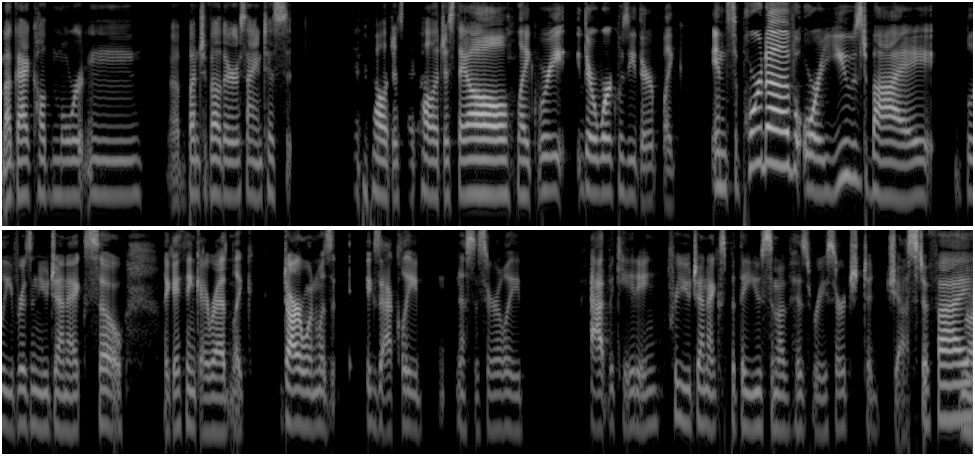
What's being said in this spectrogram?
a guy called Morton, a bunch of other scientists, anthropologists, psychologists, they all like were their work was either like in support of or used by believers in eugenics. So, like I think I read like Darwin wasn't exactly necessarily advocating for eugenics, but they used some of his research to justify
